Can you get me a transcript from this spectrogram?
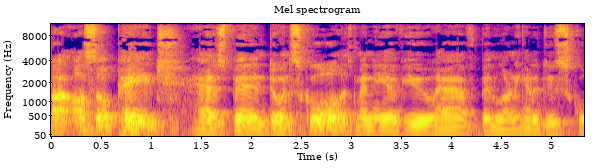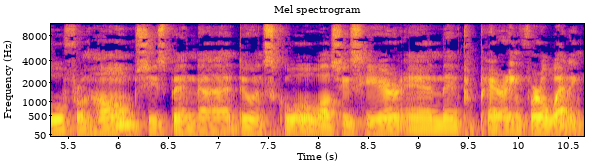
Uh, also, Paige has been doing school. As many of you have been learning how to do school from home. She's been uh, doing school while she's here and then preparing for a wedding.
